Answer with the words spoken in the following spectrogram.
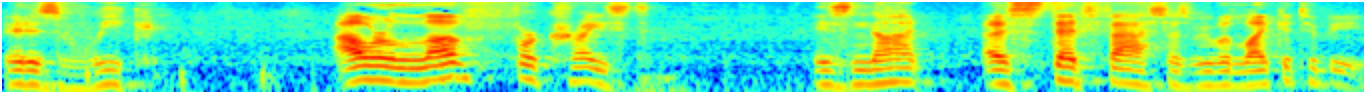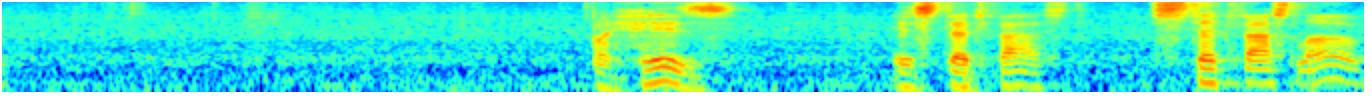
it is weak. Our love for Christ is not as steadfast as we would like it to be. But His is steadfast, steadfast love.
